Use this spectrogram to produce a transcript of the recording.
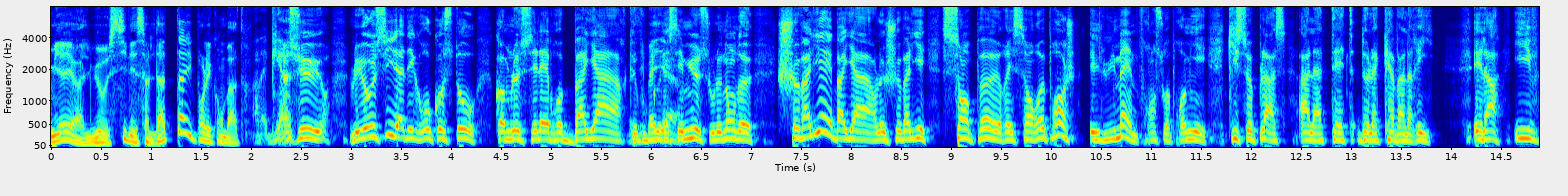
Ier a lui aussi des soldats de taille pour les combattre. Ah, mais bien sûr, lui aussi il a des gros costauds, comme le célèbre Bayard, que vous Bayard. connaissez mieux sous le nom de Chevalier Bayard, le chevalier sans peur et sans reproche, et lui-même François Ier, qui se place à la tête de la cavalerie. Et là, Yves,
